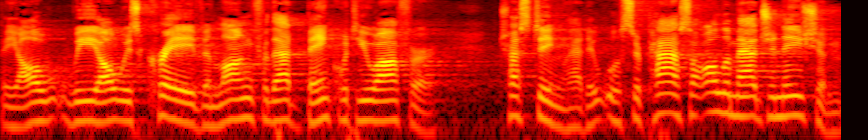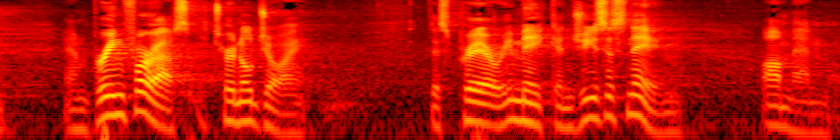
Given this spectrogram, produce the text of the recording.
May all, we always crave and long for that banquet you offer, trusting that it will surpass all imagination and bring for us eternal joy. This prayer we make in Jesus' name. Amen.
